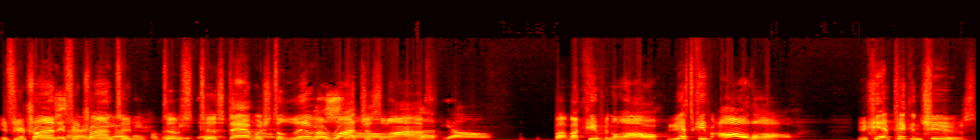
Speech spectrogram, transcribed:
If you're trying, We're if you're trying we aren't to to, to establish so to live a righteous y'all. life Love y'all. by, by keeping the law, you have to keep all the law. You can't pick and choose.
